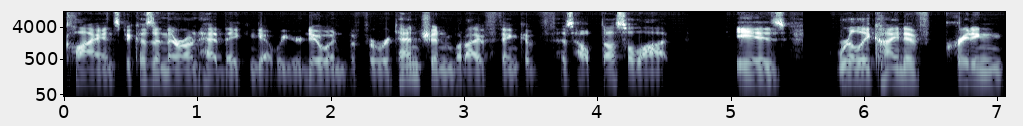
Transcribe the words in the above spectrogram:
clients because in their own head they can get what you're doing. But for retention what i think of, has helped us a lot is really kind of creating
